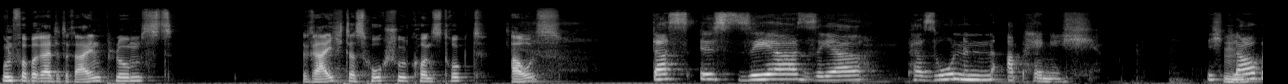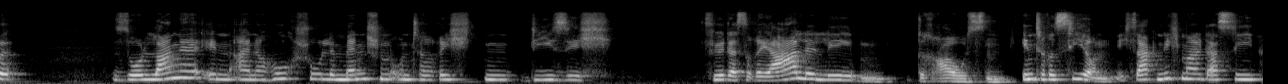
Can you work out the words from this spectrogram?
Unvorbereitet reinplumpst, reicht das Hochschulkonstrukt aus? Das ist sehr, sehr personenabhängig. Ich hm. glaube, solange in einer Hochschule Menschen unterrichten, die sich für das reale Leben draußen interessieren. Ich sage nicht mal, dass sie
